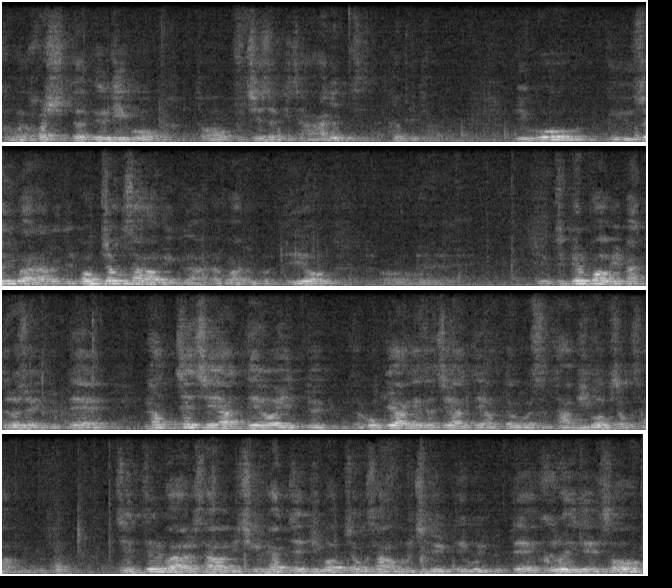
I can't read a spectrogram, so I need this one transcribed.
그보다 훨씬 더 느리고 더 구체적이지 않은 듯합니다. 그리고 그 소위 말하는 법정 사업인가라고 하는 건데요. 어, 특별법이 만들어져 있는데 현재 제한되어 있는 공개항에서 제한되었던 것은 다 비법정 사업입니다. 잿들마을 사업이 지금 현재 비법정 사업으로 진행되고 있는데 그로 인해서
